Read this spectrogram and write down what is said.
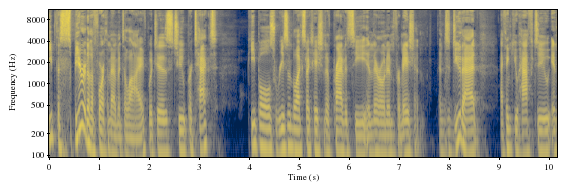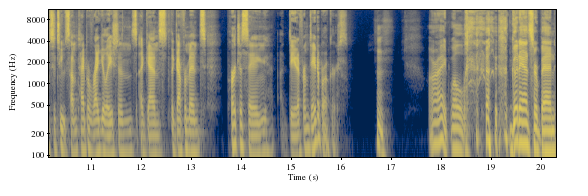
keep the spirit of the Fourth Amendment alive, which is to protect people's reasonable expectation of privacy in their own information. And to do that, I think you have to institute some type of regulations against the government purchasing data from data brokers. Hmm. All right. Well, good answer, Ben.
